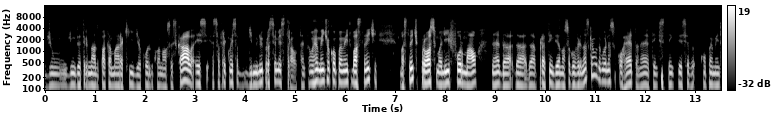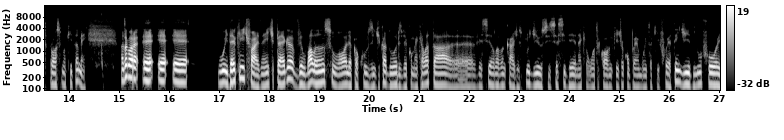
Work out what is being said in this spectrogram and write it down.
de um, de um determinado patamar aqui, de acordo com a nossa escala, esse, essa frequência diminui para semestral, tá? Então, realmente, um acompanhamento bastante, bastante próximo ali, formal, né, da, da, da para atender a nossa governança, que é uma governança correta, né? Tem que, tem que ter esse acompanhamento próximo aqui também. Mas agora, é, é, é o ideia é o que a gente faz, né? A gente pega, vê o balanço, olha, calcula os indicadores, vê como é que ela está, é, eh, vê se a alavancagem explodiu, se CSD, né, que é um outro covenant que a gente acompanha muito aqui, foi atendido, não foi,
